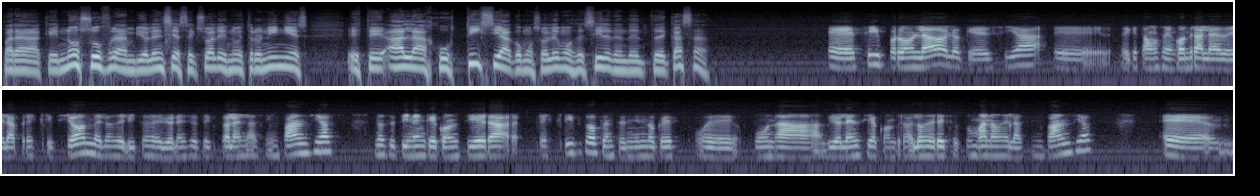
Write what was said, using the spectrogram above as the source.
para que no sufran violencias sexuales nuestros niños este, a la justicia, como solemos decir en dentro de casa? Eh, sí, por un lado lo que decía, eh, de que estamos en contra de la prescripción de los delitos de violencia sexual en las infancias, no se tienen que considerar prescriptos, entendiendo que es eh, una violencia contra los derechos humanos de las infancias. Eh,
